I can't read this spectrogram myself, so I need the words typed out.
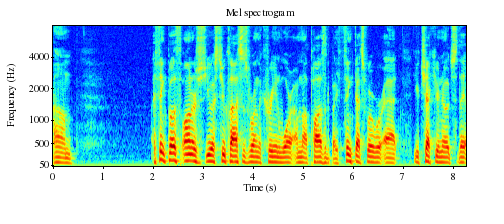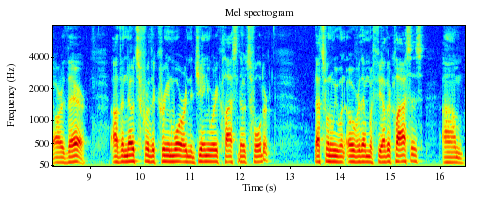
Um, I think both honors US2 classes were on the Korean War. I'm not positive, but I think that's where we're at. You check your notes, they are there. Uh, the notes for the Korean War are in the January class notes folder. That's when we went over them with the other classes. Um,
